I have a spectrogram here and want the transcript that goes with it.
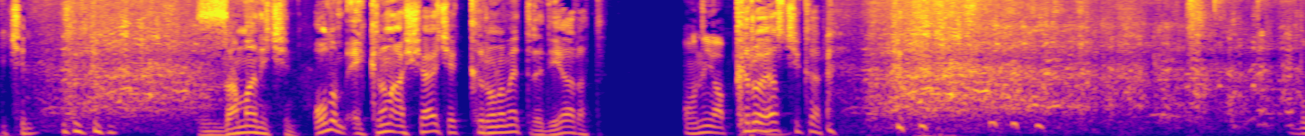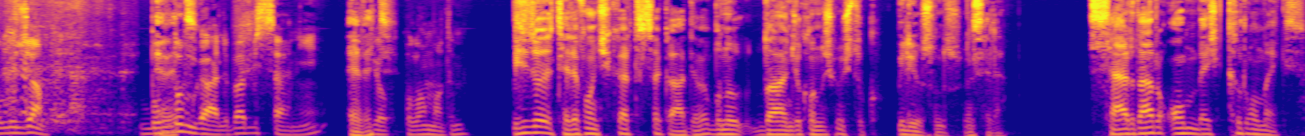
için. Zaman için. Oğlum ekranı aşağıya çek kronometre diye arat. Onu yaptım. Kro yaz çıkar. Bulacağım. Buldum Evet. galiba bir saniye. Evet. Yok bulamadım. Biz de öyle telefon çıkartırsak Adem'e bunu daha önce konuşmuştuk biliyorsunuz mesela. Serdar 15 Chromex.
